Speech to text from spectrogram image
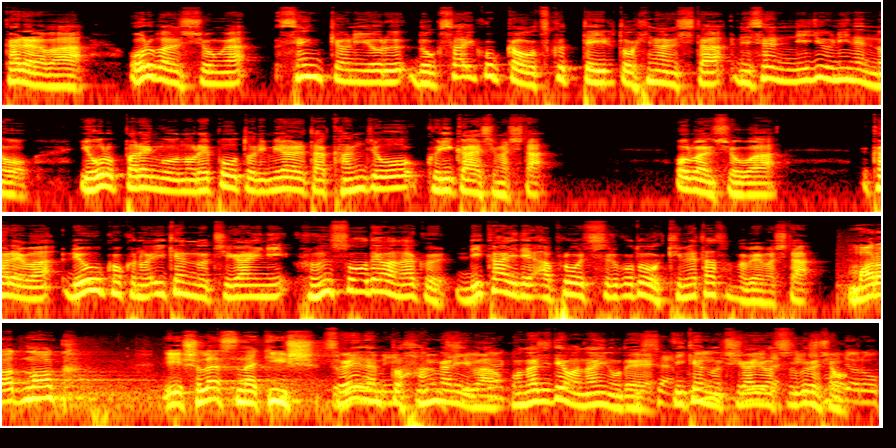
彼らはオルバン首相が選挙による独裁国家を作っていると非難した2022年のヨーロッパ連合のレポートに見られた感情を繰り返しました。オルバン首相は、彼は両国の意見の違いに紛争ではなく理解でアプローチすることを決めたと述べました。スウェーデンとハンガリーは同じではないので、意見の違いは続くでしょ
